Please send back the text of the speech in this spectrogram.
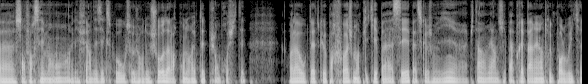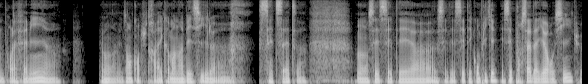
euh, sans forcément aller faire des expos ou ce genre de choses, alors qu'on aurait peut-être pu en profiter. Voilà, ou peut-être que parfois je m'impliquais pas assez parce que je me dis euh, putain merde, j'ai pas préparé un truc pour le week-end pour la famille. Euh, Bon, en même temps, quand tu travailles comme un imbécile, euh, 7-7, euh, bon, c'était compliqué. Et c'est pour ça d'ailleurs aussi que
